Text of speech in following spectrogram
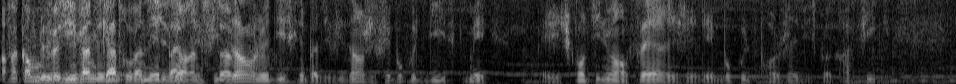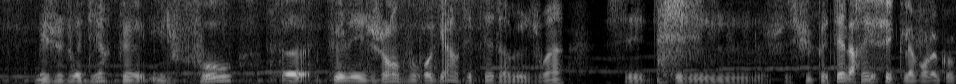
Enfin, quand vous faisiez 24 ou 26 heures suffisant, Le disque n'est pas suffisant. J'ai fait beaucoup de disques, mais et je continue à en faire et j'ai beaucoup de projets discographiques. Mais je dois dire qu'il faut euh, que les gens vous regardent. C'est peut-être un besoin. C'est, je suis peut-être Narcissique, là, pour le coup.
